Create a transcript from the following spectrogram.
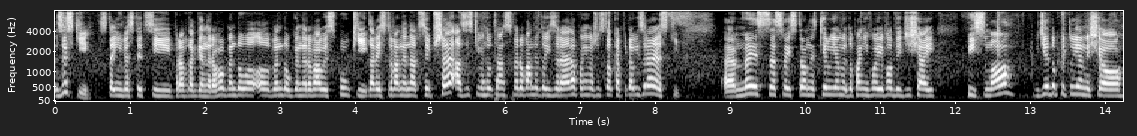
zyski z tej inwestycji prawda, generował, będą, o, będą generowały spółki zarejestrowane na Cyprze, a zyski będą transferowane do Izraela, ponieważ jest to kapitał izraelski. E, My ze swojej strony kierujemy do pani wojewody dzisiaj pismo, gdzie dopytujemy się o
